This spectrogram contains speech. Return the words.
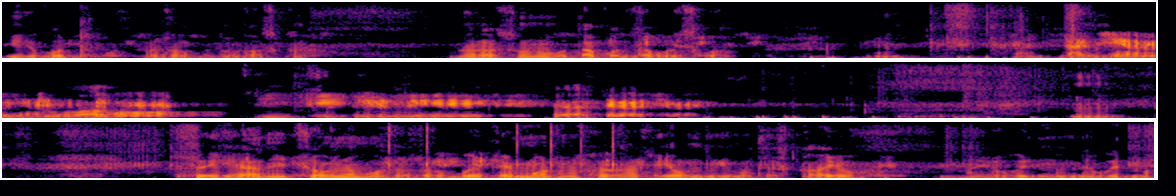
І от, пожалуйста, будь ласка. Зараз воно отак от зависло. Один, два, три, чотири, п'ять. Все, я нічого не можу зробити, можна сказати. Я вон натискаю. Не видно, не видно.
